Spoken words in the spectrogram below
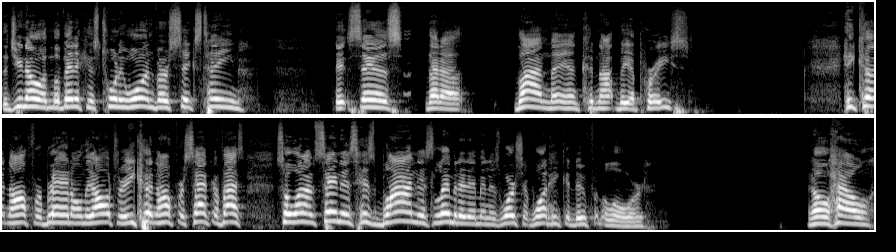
Did you know in Leviticus 21, verse 16, it says that a blind man could not be a priest? He couldn't offer bread on the altar. He couldn't offer sacrifice. So, what I'm saying is, his blindness limited him in his worship, what he could do for the Lord. You know how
